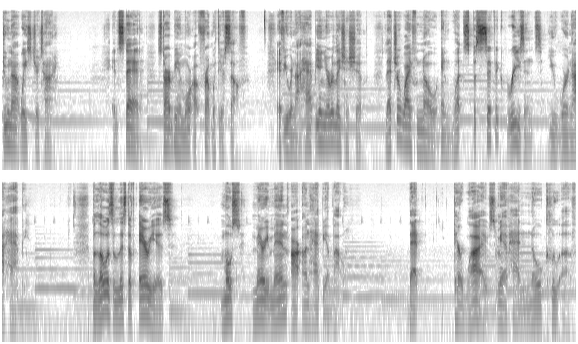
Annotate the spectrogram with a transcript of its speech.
do not waste your time. Instead, start being more upfront with yourself. If you are not happy in your relationship, let your wife know in what specific reasons you were not happy. Below is a list of areas most married men are unhappy about that their wives may have had no clue of.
